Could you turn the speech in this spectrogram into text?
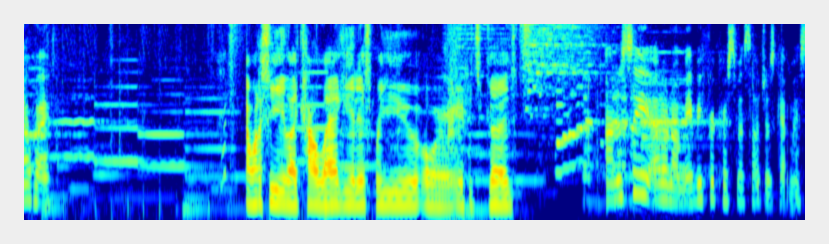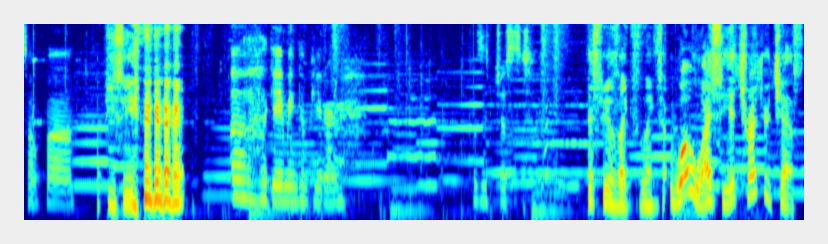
okay. I want to see like how laggy it is for you, or if it's good. Honestly, I don't know. Maybe for Christmas, I'll just get myself a, A PC. uh, a gaming computer. Because it just. this feels like Link's. Whoa! I see a treasure chest.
